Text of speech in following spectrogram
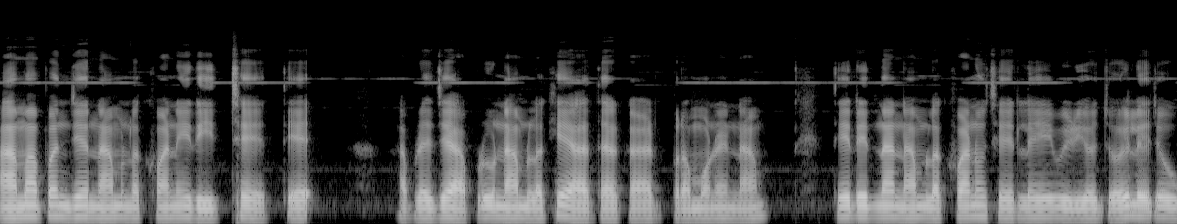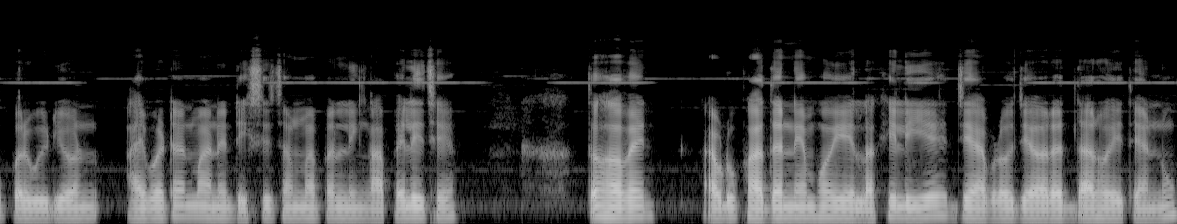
આમાં પણ જે નામ લખવાની રીત છે તે આપણે જે આપણું નામ લખીએ, આધાર કાર્ડ પ્રમાણે નામ, તે રીતના નામ લખવાનું છે એટલે એ વીડિયો જોઈ લેજો. ઉપર વીડિયો આઈ બટનમાં અને ડિસ્ક્રિપ્શનમાં પણ લિંક આપેલી છે. તો હવે આપણું ફાધર નેમ હોય એ લખી લઈએ. જે આપણો જે અરજદાર હોય તેનું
